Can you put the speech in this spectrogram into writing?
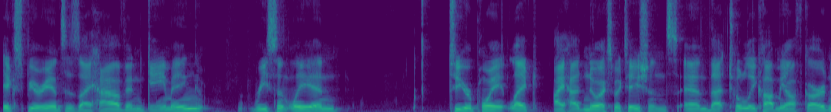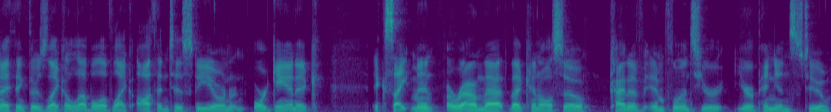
experiences I have in gaming recently and to your point, like I had no expectations, and that totally caught me off guard. And I think there's like a level of like authenticity or an organic excitement around that that can also kind of influence your your opinions too.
